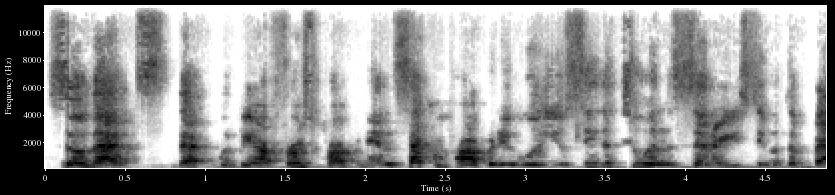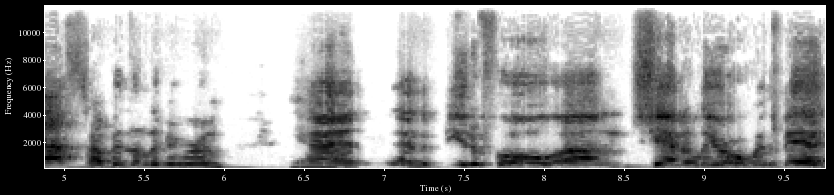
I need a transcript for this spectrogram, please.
So that's that would be our first property. And the second property, will you see the two in the center? You see with the bathtub in the living room Yeah. and and the beautiful um, chandelier over the bed.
